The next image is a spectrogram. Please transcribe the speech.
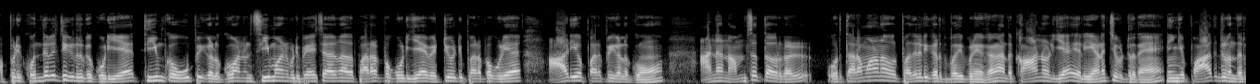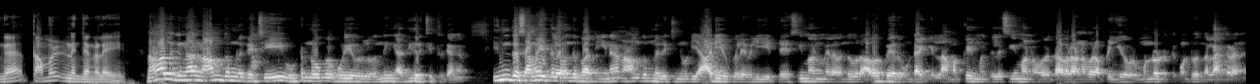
அப்படி கொந்தளிச்சுக்கிட்டு இருக்கக்கூடிய திமுக ஊப்பிகளுக்கும் அண்ணன் சீமான் இப்படி பேசுறாருன்னு அதை பரப்பக்கூடிய வெட்டி வெட்டி பரப்பக்கூடிய ஆடியோ பரப்பிகளுக்கும் அண்ணன் அம்சத் அவர்கள் ஒரு தரமான ஒரு பதிலடி கருத்து பதிவு பண்ணியிருக்காங்க. அந்த காணொலியை இதில் இணைச்சி விட்டுருந்தேன் நீங்கள் பார்த்துட்டு வந்துருங்க. தமிழ் நெஞ்சங்களே. நாளுக்கு நாள் நாம் தமிழ் கட்சியை உற்று நோக்கக்கூடியவர்கள் வந்து இங்க அதிகரிச்சிட்டு இருக்காங்க. இந்த சமயத்துல வந்து பார்த்தீங்கன்னா நாம் தமிழ் கட்சியினுடைய ஆடியோக்களை வெளியிட்டு சீமான் மேல வந்து ஒரு அவப்பேர் உண்டாக்கிடலாம். மக்கள் மத்தியில சீமான் ஒரு தவறானவர் அப்படிங்கிற ஒரு முன்னோட்டத்தை கொண்டு வந்தலாங்கிறாங்க.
